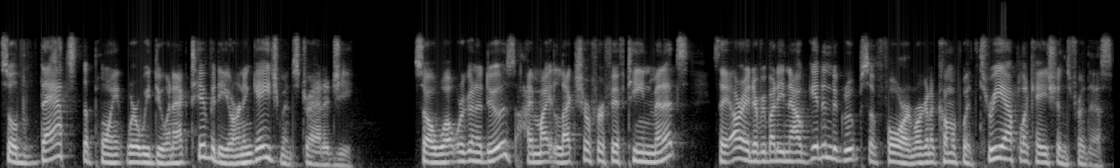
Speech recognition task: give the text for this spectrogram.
So that's the point where we do an activity or an engagement strategy. So what we're going to do is I might lecture for 15 minutes, say, all right, everybody, now get into groups of four, and we're going to come up with three applications for this.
